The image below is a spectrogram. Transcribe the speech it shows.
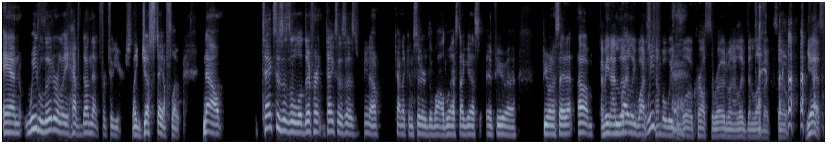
And we literally have done that for two years, like just stay afloat. Now, Texas is a little different. Texas is, you know, kind of considered the Wild West, I guess, if you uh, if you want to say that. Um, I mean, I literally watched we've- blow across the road when I lived in Lubbock. So yes,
